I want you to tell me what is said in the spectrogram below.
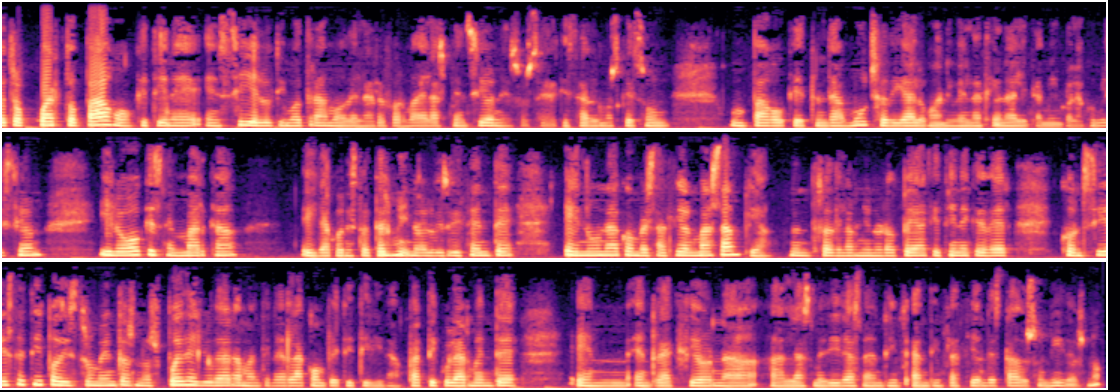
otro cuarto pago que tiene en sí el último tramo de la reforma de las pensiones, o sea que sabemos que es un, un pago que tendrá mucho diálogo a nivel nacional y también con la Comisión, y luego que se enmarca y ya con esto termino, Luis Vicente, en una conversación más amplia dentro de la Unión Europea que tiene que ver con si este tipo de instrumentos nos puede ayudar a mantener la competitividad, particularmente en, reacción a, las medidas de antiinflación de Estados Unidos. ¿no?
